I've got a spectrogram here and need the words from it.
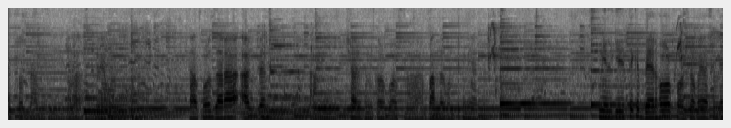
এত দাম দিয়ে এগুলা নেওয়ার মতো তারপর যারা আসবেন সাজেশন করব আপনারা বান্দরবন থেকে নিয়ে আসবেন। নীলগিরি থেকে বের হওয়ার পর সবাই আসলে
